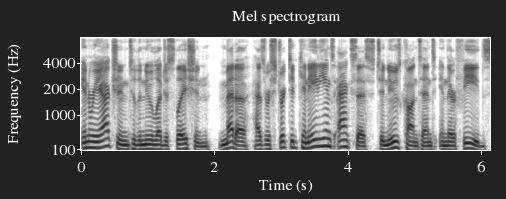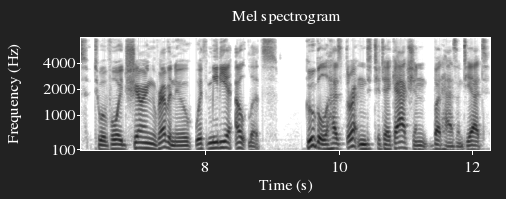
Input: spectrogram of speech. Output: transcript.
In reaction to the new legislation, Meta has restricted Canadians' access to news content in their feeds to avoid sharing revenue with media outlets. Google has threatened to take action, but hasn't yet.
